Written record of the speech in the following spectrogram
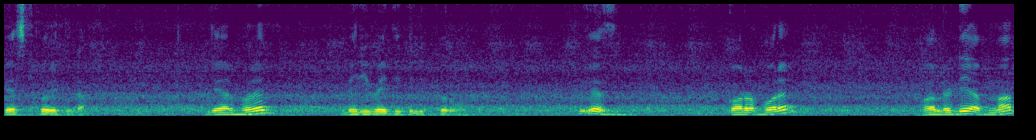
পেস্ট করে দিলাম। দেওয়ার পরে ভেরিফাইতে ক্লিক করব। ঠিক আছে? করার পরে অলরেডি আপনার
